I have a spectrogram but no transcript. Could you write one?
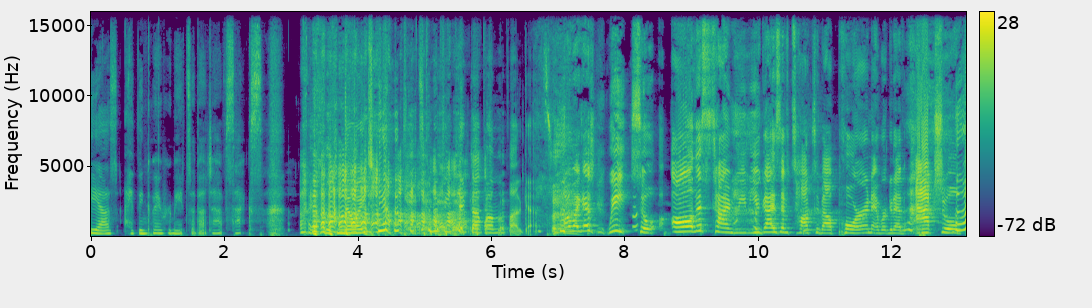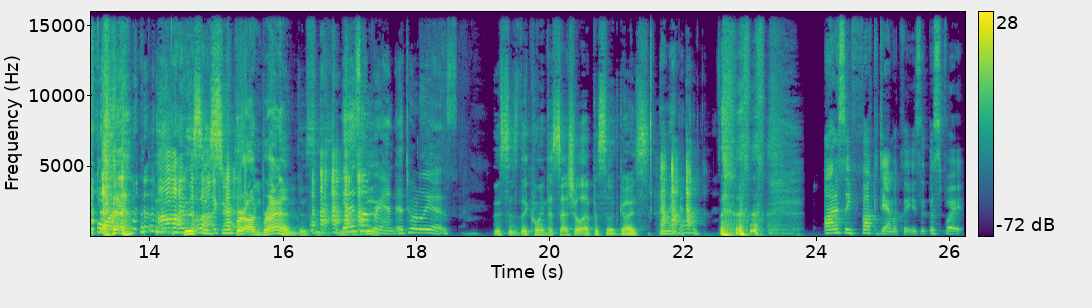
P.S. I think my roommate's about to have sex. I have no idea if it's going to be picked up on the podcast. Oh my gosh! Wait, so all this time we you guys have talked about porn, and we're gonna have actual porn. on this the is super on brand. This is It is on brand. It totally is. This is the quintessential episode, guys. Oh my god. Honestly, fuck Damocles at this point.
